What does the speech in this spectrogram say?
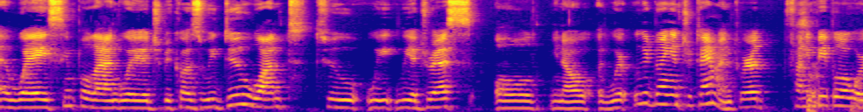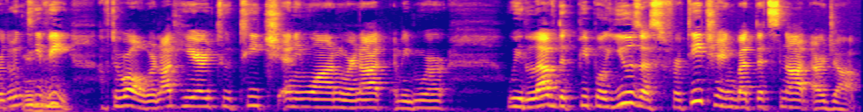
uh, way simple language because we do want to we we address all you know we're, we're doing entertainment. We're funny Sure. people. We're doing TV after all we're not here to teach anyone. We're not I mean we're we love that people use us for teaching, but that's not our job.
